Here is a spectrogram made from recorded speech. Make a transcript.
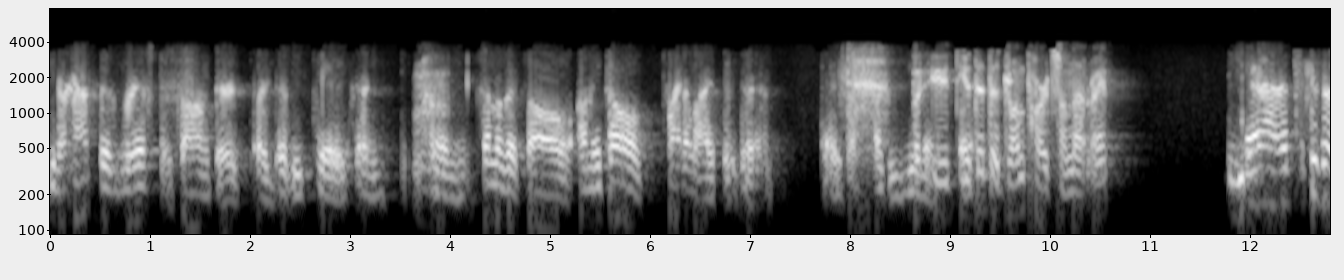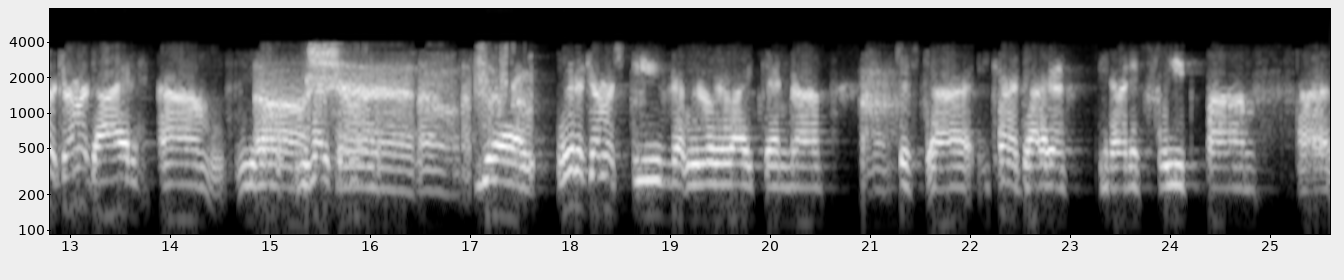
you know half the riffs and songs are are at least his, and and some of it's all I mean it's all finalized as a as a, as a unit. But you you did the drum parts on that, right? Yeah, that's because our drummer died. Um, you know, oh we had a shit! drummer. No, that sucks, Yeah, we had a drummer Steve that we really liked, and uh, Uh-huh. just uh, he kind of died, in, you know, in his sleep. Um, uh,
